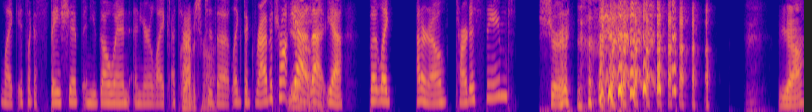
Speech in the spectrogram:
like it's like a spaceship, and you go in and you're like attached to the like the gravitron. Yeah. Yeah, that Right. yeah. But like I don't know, TARDIS themed. sure. Yeah,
